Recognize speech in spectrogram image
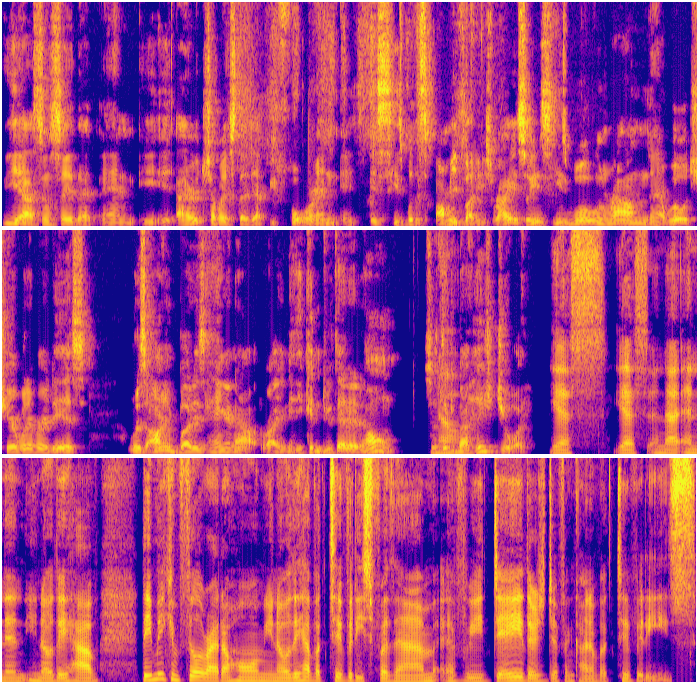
Yeah, I was gonna say that, and i i I heard somebody study that before, and it's it's he's with his army buddies, right? So he's he's rolling around in a wheelchair, whatever it is, with his army buddies hanging out, right? And he couldn't do that at home. So think No. about his joy. Yes, yes, and that and then, you know, they have they make him feel right at home, you know, they have activities for them. Every day, there's different kind of activities.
